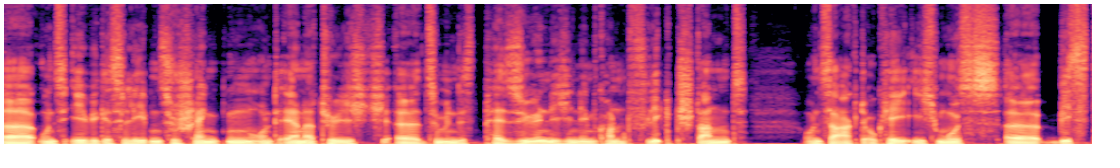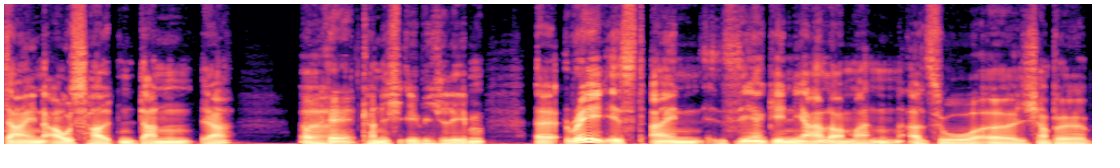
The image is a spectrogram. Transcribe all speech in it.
äh, uns ewiges Leben zu schenken und er natürlich äh, zumindest persönlich in dem Konflikt stand und sagt, okay, ich muss äh, bis dahin aushalten, dann ja, äh, okay. kann ich ewig leben. Äh, Ray ist ein sehr genialer Mann. Also äh, ich habe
